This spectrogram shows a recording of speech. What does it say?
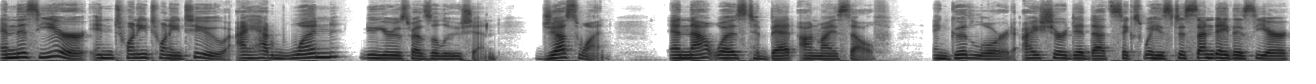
And this year in 2022, I had one New Year's resolution, just one. And that was to bet on myself. And good Lord, I sure did that six ways to Sunday this year.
